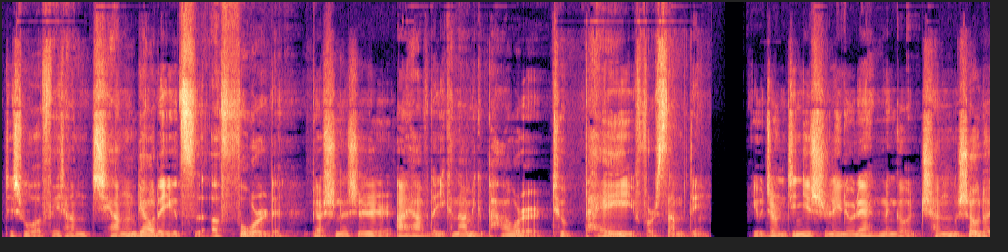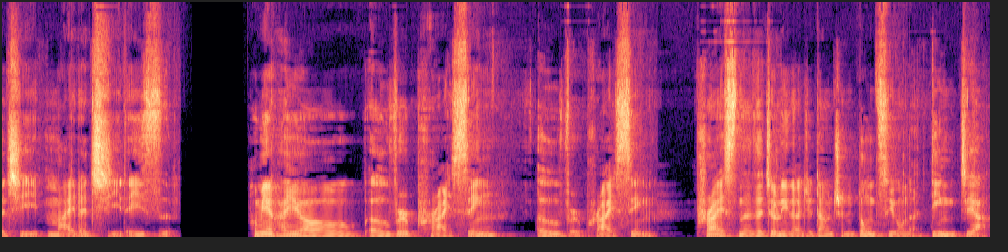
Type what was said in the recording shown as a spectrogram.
这是我非常强调的一个词，afford 表示呢是 I have the economic power to pay for something，有这种经济实力，对不对？能够承受得起、买得起的意思。后面还有 overpricing，overpricing。Price 呢，在这里呢就当成动词用了，定价。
